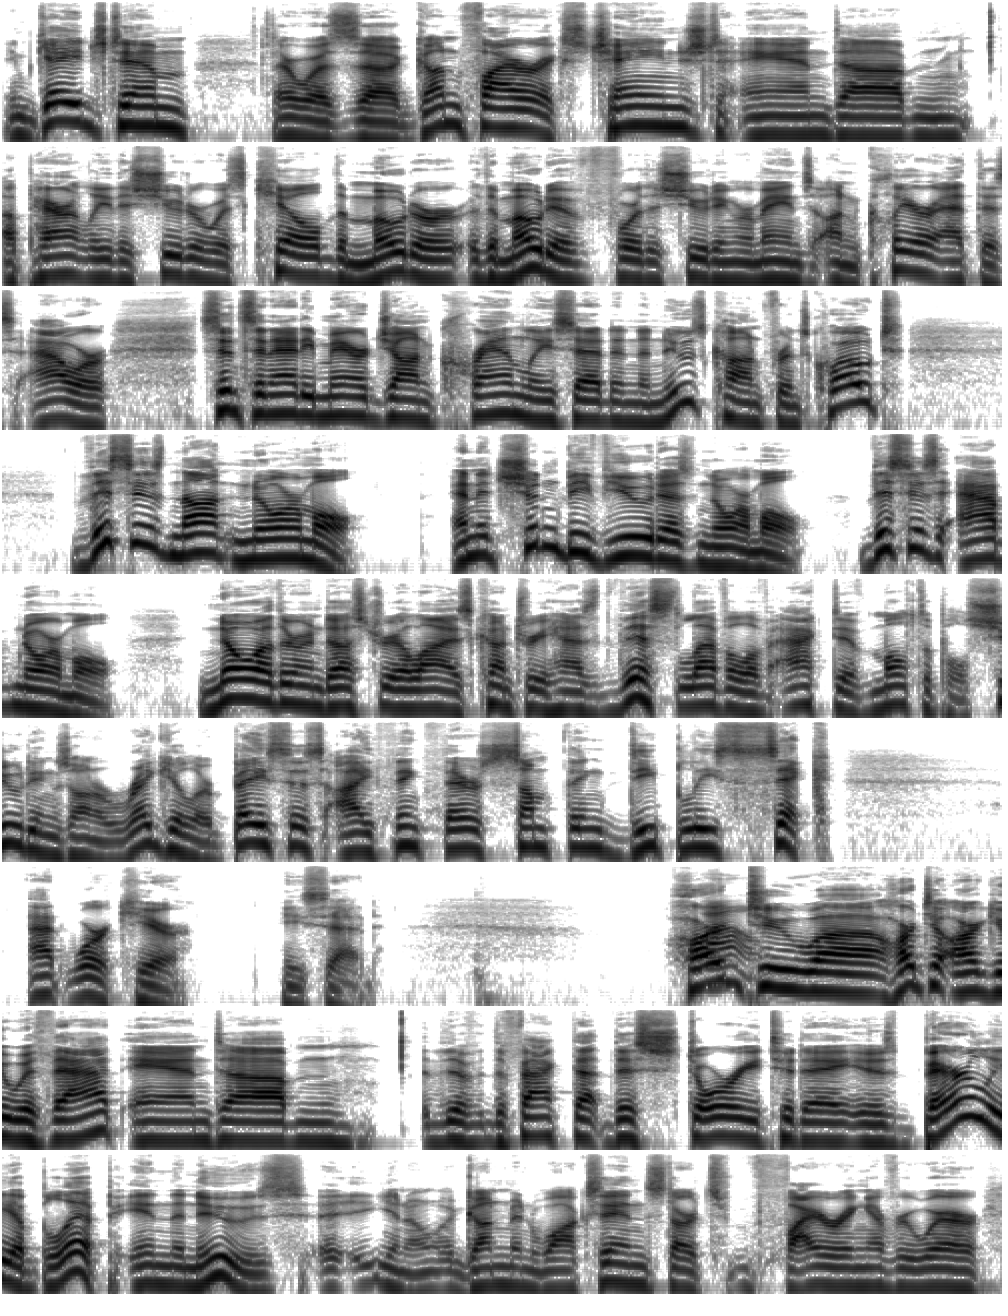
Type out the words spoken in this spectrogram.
engaged him. There was uh, gunfire exchanged, and um, apparently the shooter was killed. The motor, the motive for the shooting remains unclear at this hour. Cincinnati Mayor John Cranley said in a news conference, "quote This is not normal, and it shouldn't be viewed as normal. This is abnormal." No other industrialized country has this level of active multiple shootings on a regular basis. I think there's something deeply sick at work here, he said. Hard Wow. to uh, hard to argue with that, and um, the the fact that this story today is barely a blip in the news. Uh, you know, a gunman walks in, starts firing everywhere.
